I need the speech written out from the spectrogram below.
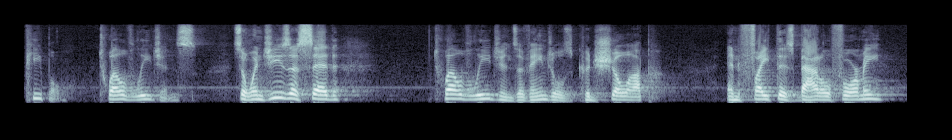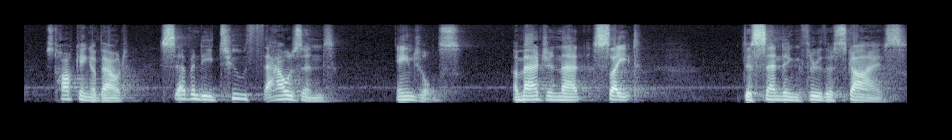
people, 12 legions. So when Jesus said 12 legions of angels could show up and fight this battle for me. He's talking about 72,000 angels. Imagine that sight descending through the skies.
